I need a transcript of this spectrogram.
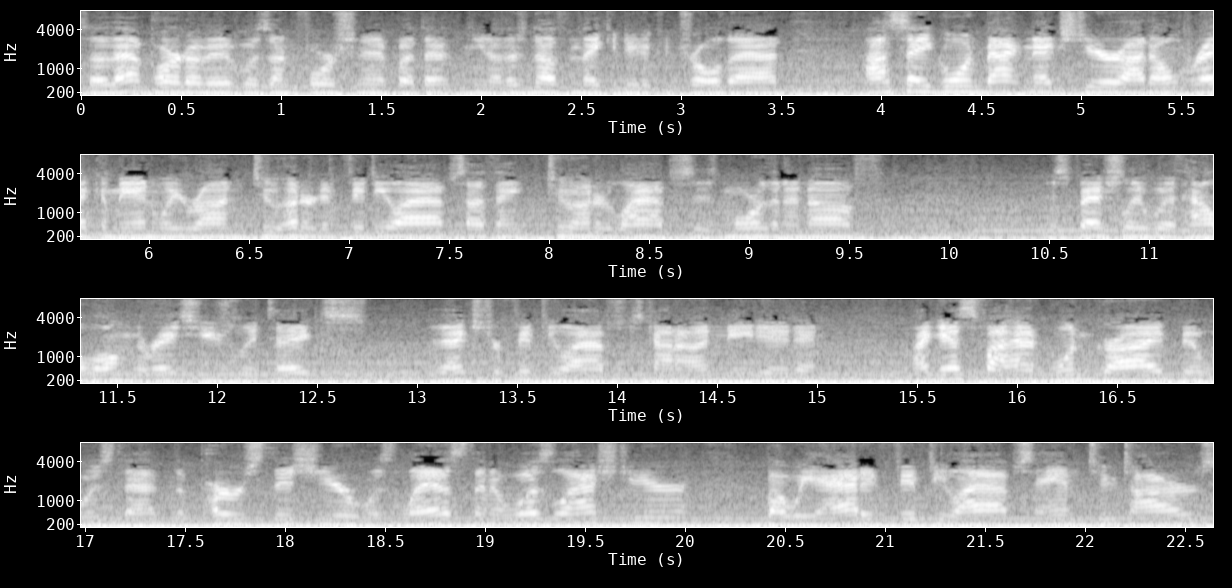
So that part of it was unfortunate but that you know there's nothing they can do to control that i say going back next year i don't recommend we run 250 laps i think 200 laps is more than enough especially with how long the race usually takes. The extra 50 laps was kind of unneeded. And I guess if I had one gripe, it was that the purse this year was less than it was last year, but we added 50 laps and two tires.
